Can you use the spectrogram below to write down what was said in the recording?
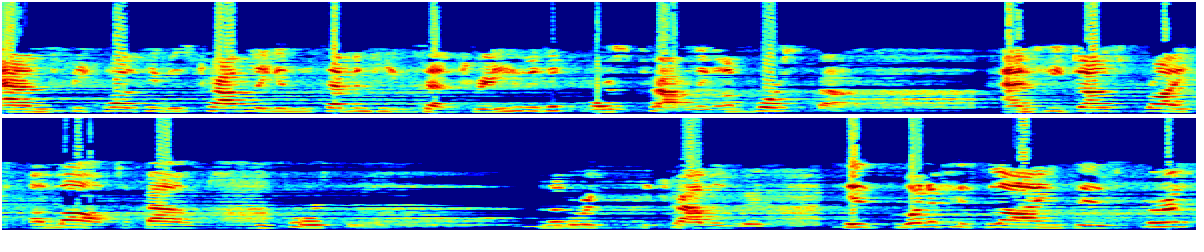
And because he was traveling in the 17th century, he was, of course, traveling on horseback. And he does write a lot about the horses, the horses he traveled with. His, one of his lines is, first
